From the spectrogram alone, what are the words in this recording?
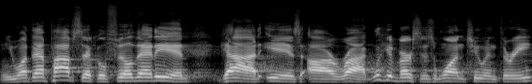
and you want that popsicle, fill that in. God is our rock. Look at verses 1, 2, and 3.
